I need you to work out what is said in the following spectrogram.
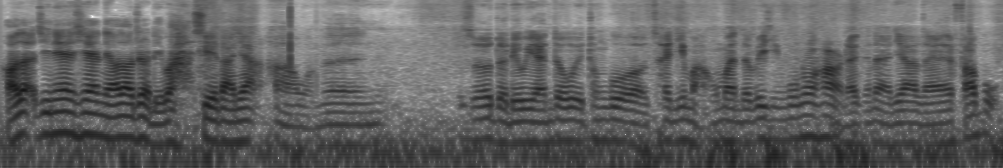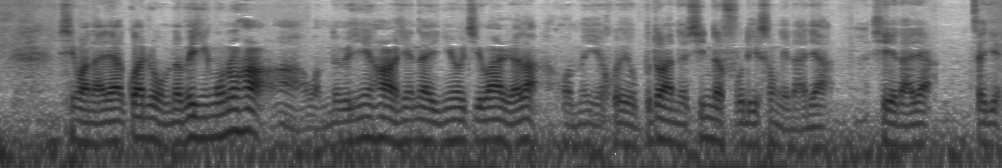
好的，今天先聊到这里吧，谢谢大家啊！我们所有的留言都会通过财经马红漫的微信公众号来跟大家来发布，希望大家关注我们的微信公众号啊！我们的微信号现在已经有几万人了，我们也会有不断的新的福利送给大家，谢谢大家，再见。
